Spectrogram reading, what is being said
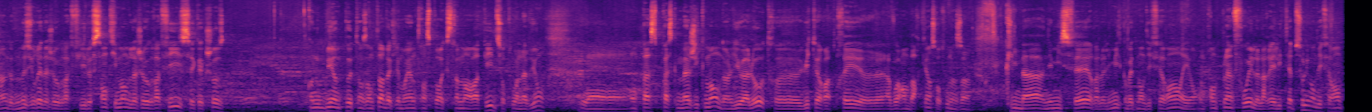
hein, de mesurer la géographie. Le sentiment de la géographie, c'est quelque chose qu'on oublie un peu de temps en temps avec les moyens de transport extrêmement rapides, surtout en avion, où on, passe presque magiquement d'un lieu à l'autre, euh, huit heures après euh, avoir embarqué, on se retrouve dans un climat, un hémisphère à la limite complètement différent, et on, prend plein fouet la, la réalité absolument différente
